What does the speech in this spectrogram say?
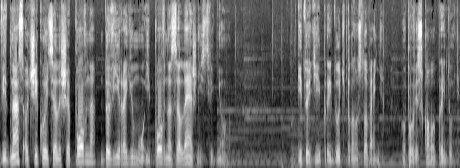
Від нас очікується лише повна довіра йому і повна залежність від нього. І тоді прийдуть благословення, обов'язково прийдуть.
